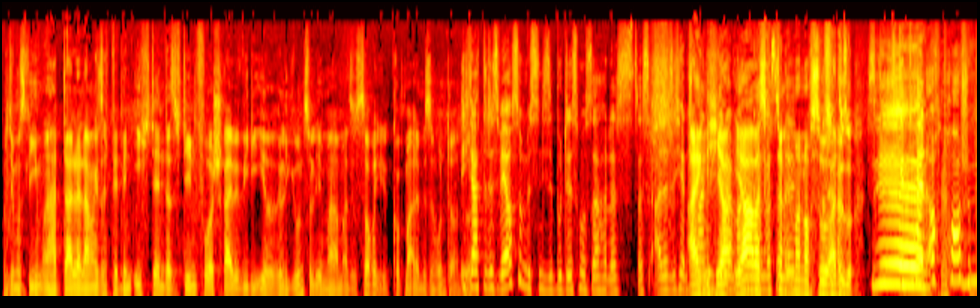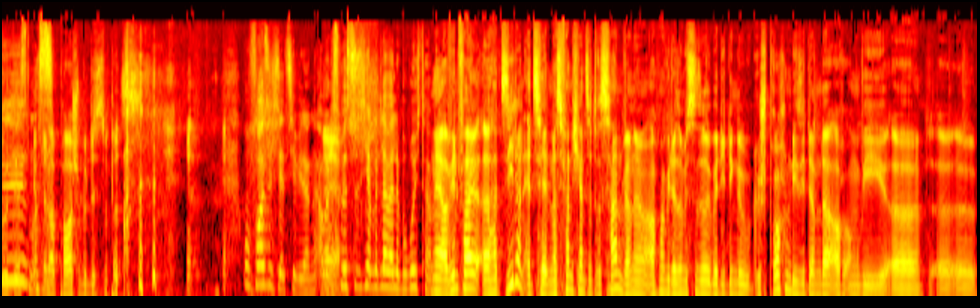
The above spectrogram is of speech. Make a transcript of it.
und dem Muslim und hat Dalai Lama gesagt, wer bin ich denn, dass ich denen vorschreibe, wie die ihre Religion zu leben haben? Also sorry, kommt mal alle ein bisschen runter und so. Ich dachte, das wäre auch so ein bisschen diese Buddhismus-Sache, dass, dass alle sich entspannen. Eigentlich ja, ja, aber kann, es was gibt dann er immer will. noch so, Also, also, Es gibt halt auch Porsche-Buddhismus. gibt ja noch Porsche-Buddhismus. Oh, Vorsicht jetzt hier wieder. ne? Aber Ja, das müsste sich ja mittlerweile beruhigt haben. Naja, auf jeden Fall äh, hat sie dann erzählt, und das fand ich ganz interessant. Wir haben dann auch mal wieder so ein bisschen so über die Dinge gesprochen, die sie dann da auch irgendwie äh, äh, äh,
